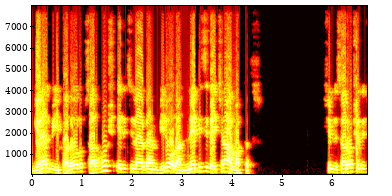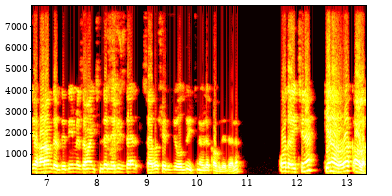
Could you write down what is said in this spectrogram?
genel bir ifade olup sarhoş edicilerden biri olan nebizi de içine almaktadır. Şimdi sarhoş edici haramdır dediğimiz zaman içinde nebiz de sarhoş edici olduğu için öyle kabul edelim. O da içine genel olarak alır.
